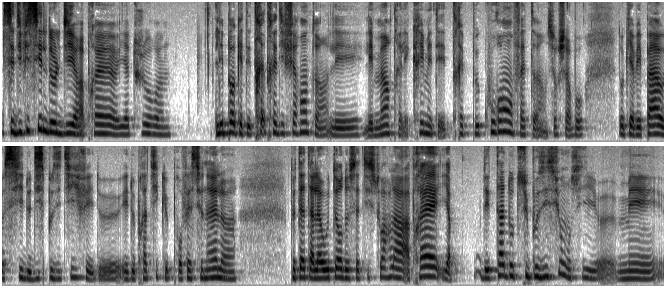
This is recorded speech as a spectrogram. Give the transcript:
c'est difficile de le dire. Après, il y a toujours. Euh, l'époque était très très différente. Hein. Les, meurtres et les crimes étaient très peu courants en fait hein, sur Cherbourg. Donc il n'y avait pas aussi de dispositifs et de, et de pratiques professionnelles peut-être à la hauteur de cette histoire-là. Après, il y a des tas d'autres suppositions aussi, mais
